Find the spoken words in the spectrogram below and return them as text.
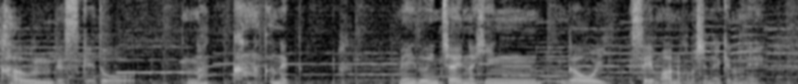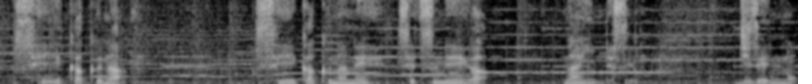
買うんですけどなかなかねメイドインチャイナ品が多いせいもあるのかもしれないけどね正確な正確なね説明がないんですよ。事前の。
